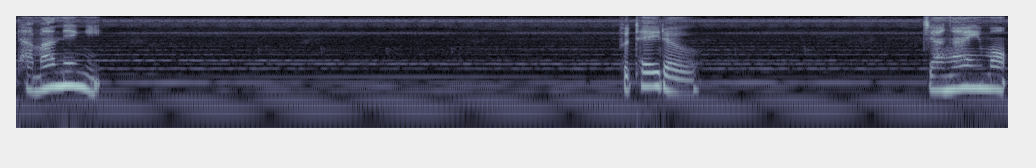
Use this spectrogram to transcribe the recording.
玉ねぎ。potato じゃがいも。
